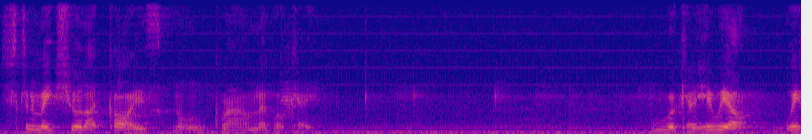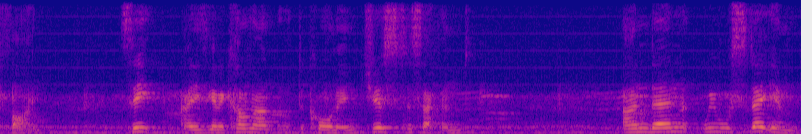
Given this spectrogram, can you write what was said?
Just Just gonna make sure that guy's not on ground level. Okay. Okay, here we are. We're fine. See, and he's gonna come around the corner in just a second, and then we will sedate him.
